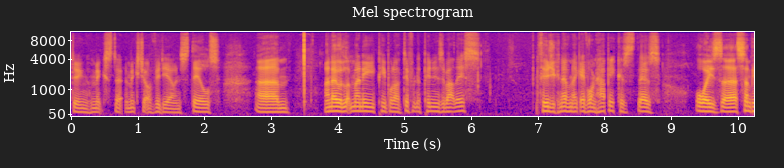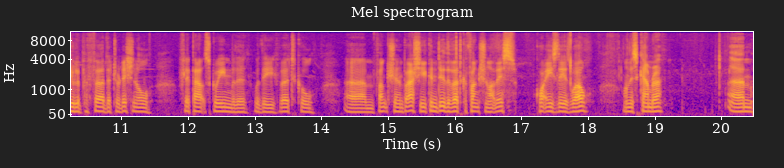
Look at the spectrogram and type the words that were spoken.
doing mixed, a mixture of video and stills. Um, I know many people have different opinions about this. Fuji can never make everyone happy because there's always uh, some people who prefer the traditional flip out screen with the with the vertical um, function but actually you can do the vertical function like this quite easily as well on this camera um,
